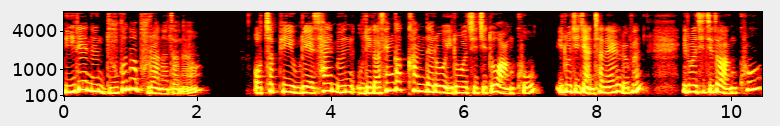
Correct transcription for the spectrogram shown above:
미래는 누구나 불안하잖아요. 어차피 우리의 삶은 우리가 생각한 대로 이루어지지도 않고 이루어지지 않잖아요, 여러분? 이루어지지도 않고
